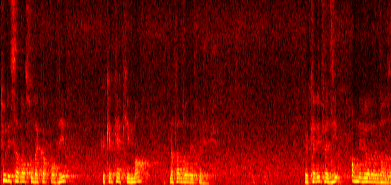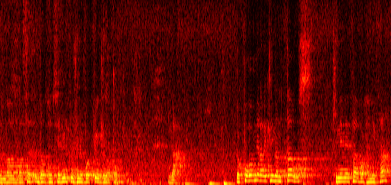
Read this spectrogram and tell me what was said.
Tous les savants sont d'accord pour dire que quelqu'un qui ment n'a pas le droit d'être juge. Le calife a dit Emmenez-le dans, dans, une cellule que je ne vois plus et que je n'entends plus. Non. Donc pour revenir avec l'imam Taous, qui n'aimait pas Abu Hanifa,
